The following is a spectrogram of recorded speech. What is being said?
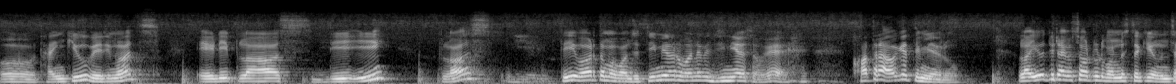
ओ thank you very much AD plus DE plus त्यही भएर त म भन्छु तिमीहरू भनेको जिनियस हो क्या खतरा हो क्या तिमीहरू ल यो दुइटाको सर्ट रुट भन्नुहोस् त के हुन्छ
